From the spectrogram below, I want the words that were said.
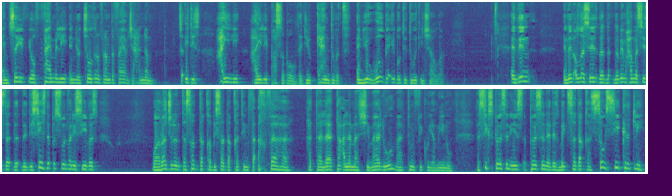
and save your family and your children from the fire of Jahannam. So it is highly, highly possible that you can do it. And you will be able to do it, inshallah. And then and then Allah says that Nabi Muhammad says that the, the, the says the person van die sievers ورجل تصدق بصدقة فأخفاها حتى لا تعلم شماله ما تنفق يمينه The sixth person is a person that has made sadaqah so secretly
